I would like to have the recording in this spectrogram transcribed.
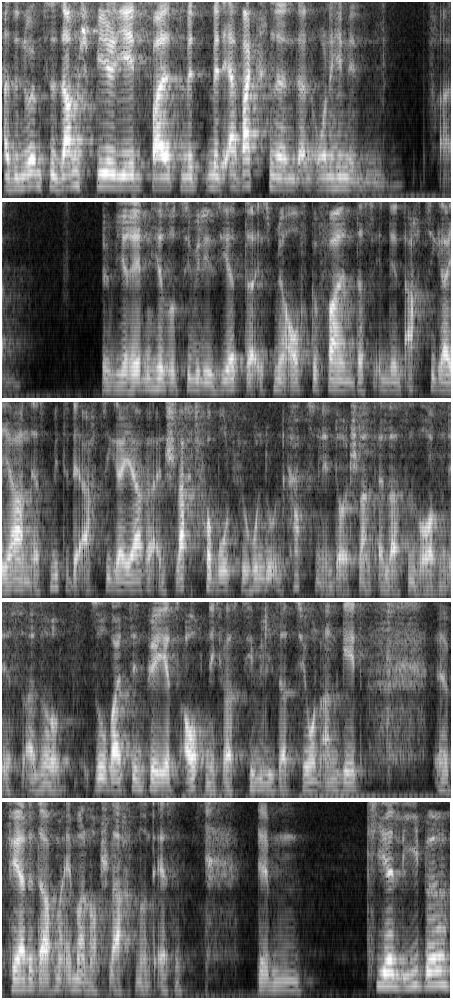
also nur im Zusammenspiel jedenfalls mit, mit Erwachsenen dann ohnehin in Fragen. Wir reden hier so zivilisiert, da ist mir aufgefallen, dass in den 80er Jahren, erst Mitte der 80er Jahre, ein Schlachtverbot für Hunde und Katzen in Deutschland erlassen worden ist. Also so weit sind wir jetzt auch nicht, was Zivilisation angeht. Äh, Pferde darf man immer noch schlachten und essen. Ähm, Tierliebe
